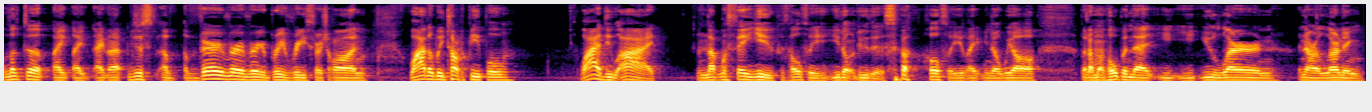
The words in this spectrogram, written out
I looked up like like, like just a, a very very very brief research on why do we talk to people? Why do I I'm not gonna say you because hopefully you don't do this. hopefully, like you know, we all. But I'm, I'm hoping that you, you, you learn and are learning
